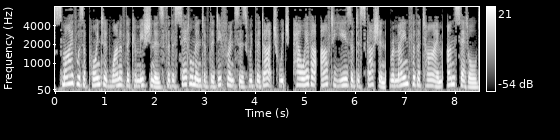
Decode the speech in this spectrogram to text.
Smythe was appointed one of the commissioners for the settlement of the differences with the Dutch which, however, after years of discussion, remained for the time, unsettled.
